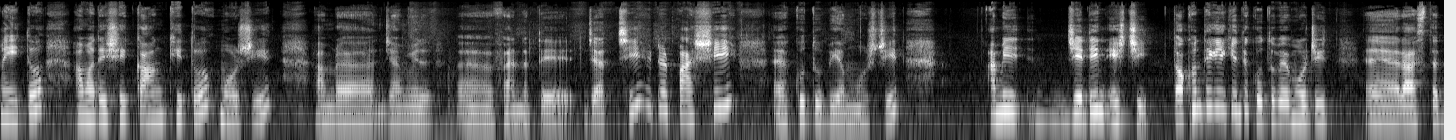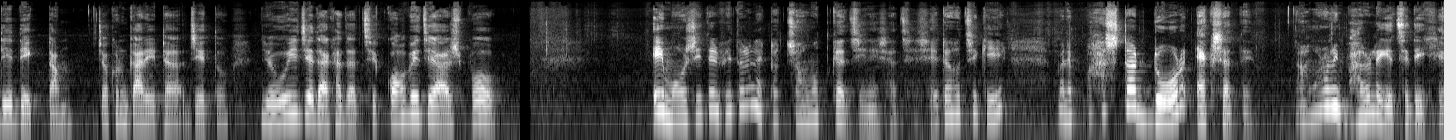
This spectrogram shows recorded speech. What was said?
এই তো আমাদের সেই কাঙ্ক্ষিত মসজিদ। আমরা জামিল ফানাতে যাচ্ছি। এটার পাশেই কুতুবিয়া মসজিদ। আমি যেদিন এসছি, তখন থেকেই কিন্তু কুতুবিয়া মসজিদ রাস্তা দিয়ে দেখতাম, যখন গাড়িটা যেত। যে ওই যে দেখা যাচ্ছে, কবে যে আসব? এই মসজিদের ভিতরে একটা চমৎকার জিনিস আছে। সেটা হচ্ছে কি মানে পাঁচটা ডোর একসাথে। আমার অনেক ভালো লেগেছে দেখে।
